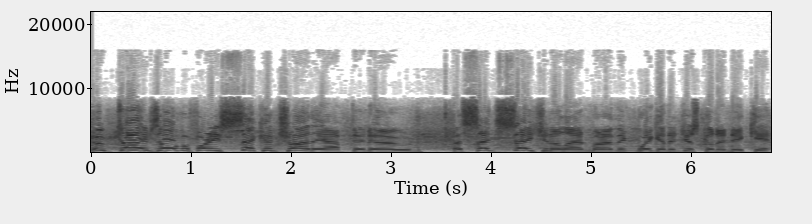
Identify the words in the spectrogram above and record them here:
who dives over for his second try of the afternoon. A sensational end, but I think Wigan are just going to nick it.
